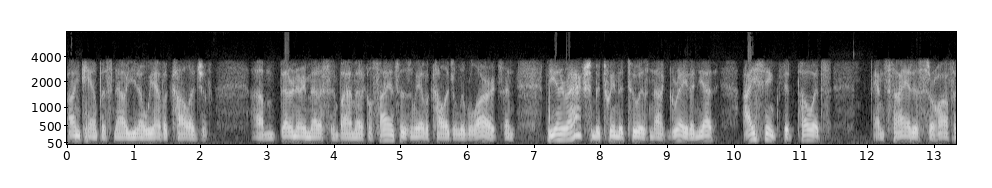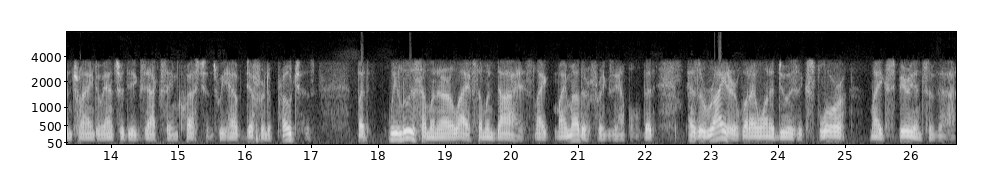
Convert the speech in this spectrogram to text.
on campus now, you know, we have a college of um, veterinary medicine and biomedical sciences, and we have a college of liberal arts. And the interaction between the two is not great, and yet I think that poets and scientists are often trying to answer the exact same questions. We have different approaches, but we lose someone in our life, someone dies, like my mother, for example. That as a writer, what I want to do is explore my experience of that.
